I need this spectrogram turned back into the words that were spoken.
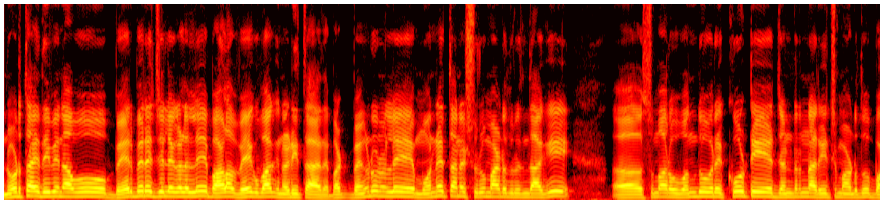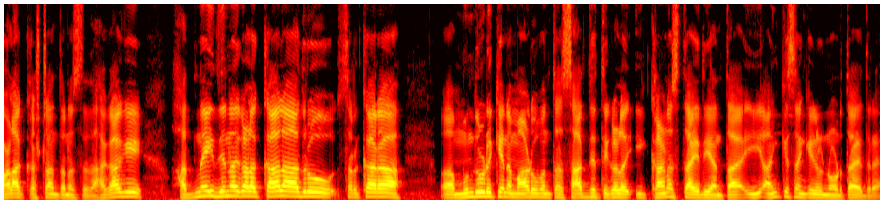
ನೋಡ್ತಾ ಇದ್ದೀವಿ ನಾವು, ಬೇರೆ ಬೇರೆ ಜಿಲ್ಲೆಗಳಲ್ಲಿ ಬಹಳ ವೇಗವಾಗಿ ನಡೀತಾ ಇದೆ. ಬಟ್ ಬೆಂಗಳೂರಿನಲ್ಲಿ ಮೊನ್ನೆ ತಾನೇ ಶುರು ಮಾಡೋದ್ರಿಂದಾಗಿ ಸುಮಾರು ಒಂದೂವರೆ ಕೋಟಿ ಜನರನ್ನ ರೀಚ್ ಮಾಡೋದು ಬಹಳ ಕಷ್ಟ ಅಂತ ಅನ್ನಿಸ್ತದೆ ಹಾಗಾಗಿ ಹದಿನೈದು ದಿನಗಳ ಕಾಲ ಆದರೂ ಸರ್ಕಾರ ಆ, ಮುಂದೂಡಿಕೆಯನ್ನು ಮಾಡುವಂತಹ ಸಾಧ್ಯತೆಗಳು ಈ ಕಾಣಿಸ್ತಾ ಇದೆಯಂತ ಈ ಅಂಕಿ ಸಂಖ್ಯೆಗಳು ನೋಡ್ತಾ ಇದ್ರೆ?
